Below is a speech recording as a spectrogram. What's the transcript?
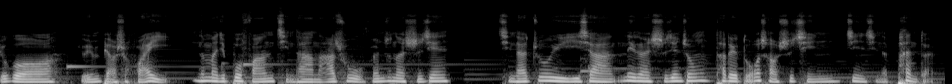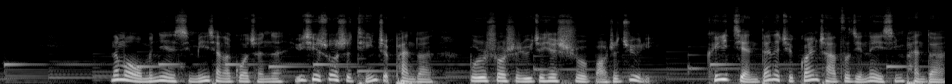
如果有人表示怀疑，那么就不妨请他拿出五分钟的时间。请他注意一下那段时间中他对多少事情进行了判断。那么我们练习冥想的过程呢？与其说是停止判断，不如说是与这些事物保持距离，可以简单的去观察自己内心判断，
